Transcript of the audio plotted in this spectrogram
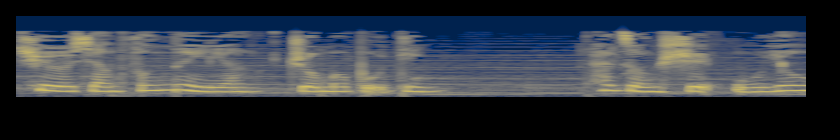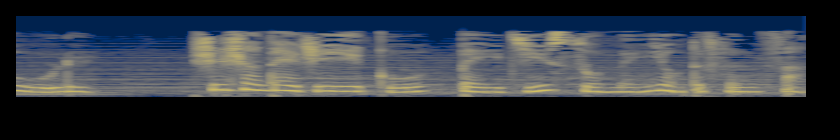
却又像风那样捉摸不定。她总是无忧无虑，身上带着一股北极所没有的芬芳。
